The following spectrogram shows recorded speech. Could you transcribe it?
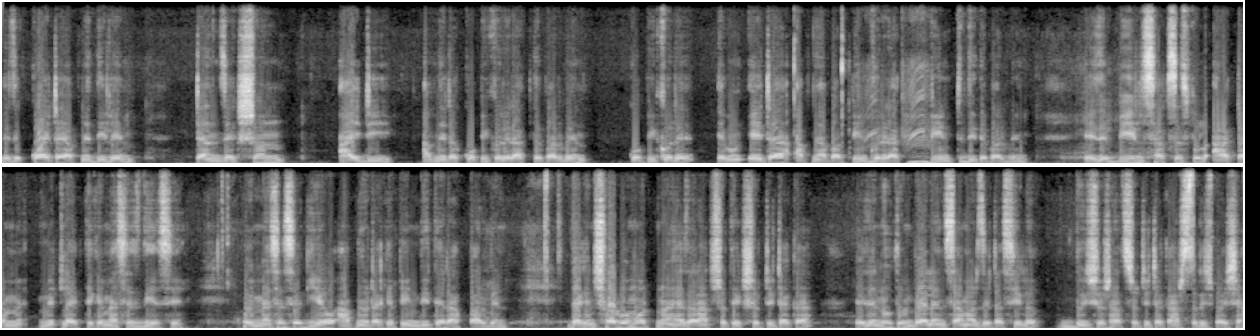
যে যে কয়টায় আপনি দিলেন। ট্রানজ্যাকশন আইডি আপনি এটা কপি করে রাখতে পারবেন। কপি করে এবং এটা আপনি আবার প্রিন্ট করে রাখ প্রিন্ট দিতে পারবেন। এই যে বিল সাকসেসফুল আর একটা মেট লাইফ থেকে মেসেজ দিয়েছে। ওই মেসেজে গিয়েও আপনি ওটাকে প্রিন্ট দিতে রাখ পারবেন। দেখেন সর্বমোট নয় হাজার আটশো একষট্টি টাকা। এই যে নতুন ব্যালেন্স আমার যেটা ছিল, দুইশো সাতষট্টি টাকা, আটচল্লিশ পয়সা,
